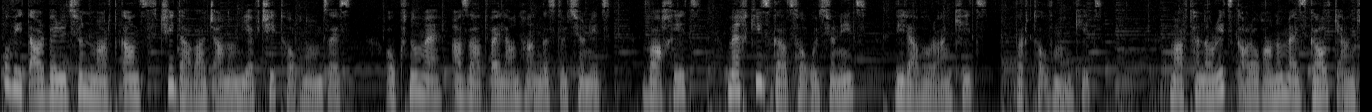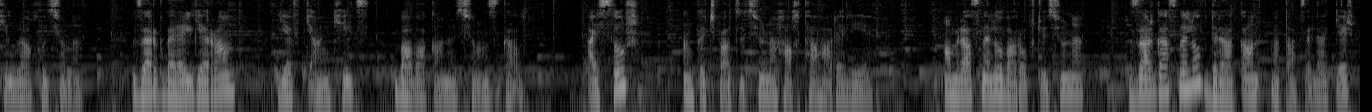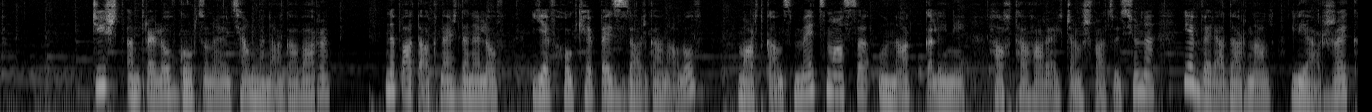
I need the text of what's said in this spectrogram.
ով ի տարբերություն մարդկանց չի դավաճանում եւ չի թողնում ձեզ, օգնում է ազատվել անհանգստությունից, վախից, մեղքի զգացողությունից, վիրավորանքից, վրթովմունքից մարդը նորից կարողանում է զգալ կյանքի ուրախությունը, ձեռք բերել երանգ եւ կյանքից բավականություն զգալ։ Այսօր ընկճվածությունը հաղթահարելի է։ Ամրացնելով առողջությունը, զարգացնելով դրական մտածելակերպ, ճիշտ ընտրելով գործունեության բնագավառը, նպատակներ դնելով եւ հոգեպես զարգանալով մարդկանց մեծ մասը ունակ կլինի հաղթահարել ճնշվածությունը եւ վերադառնալ լիարժեք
